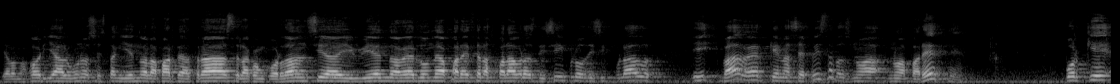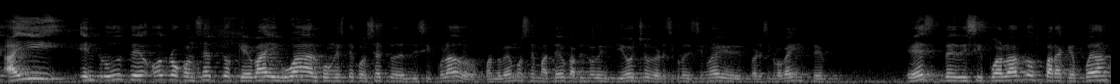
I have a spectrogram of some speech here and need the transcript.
Y a lo mejor ya algunos están yendo a la parte de atrás de la concordancia y viendo a ver dónde aparecen las palabras discípulo, discipulado. Y va a ver que en las epístolas no, no aparece. Porque ahí introduce otro concepto que va igual con este concepto del discipulado. Cuando vemos en Mateo capítulo 28, versículo 19 y versículo 20, es de discipularlos para que puedan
